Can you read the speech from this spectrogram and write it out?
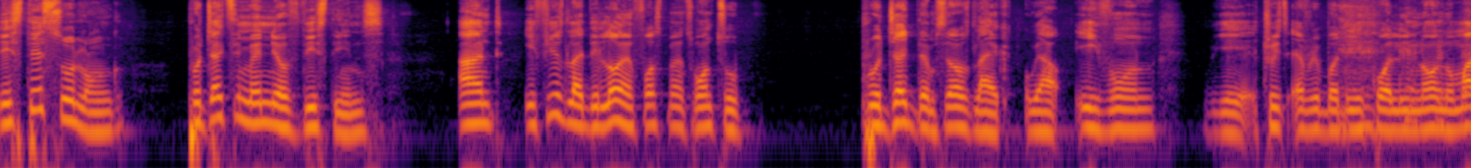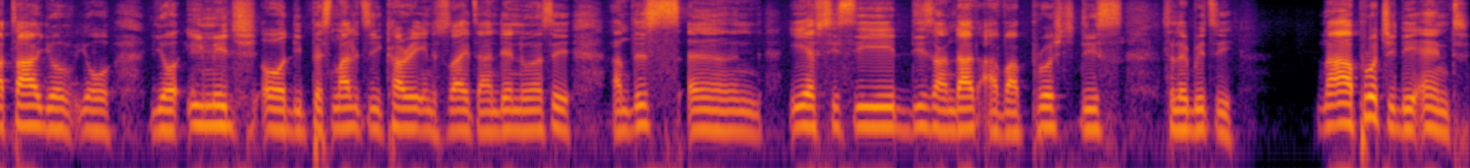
They stay so long projecting many of these things, and it feels like the law enforcement want to project themselves like we are even we treat everybody equally no no matter your your your image or the personality you carry in the society. And then we will say i'm this um, efcc this and that i've approached this celebrity. Now approach at the end.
